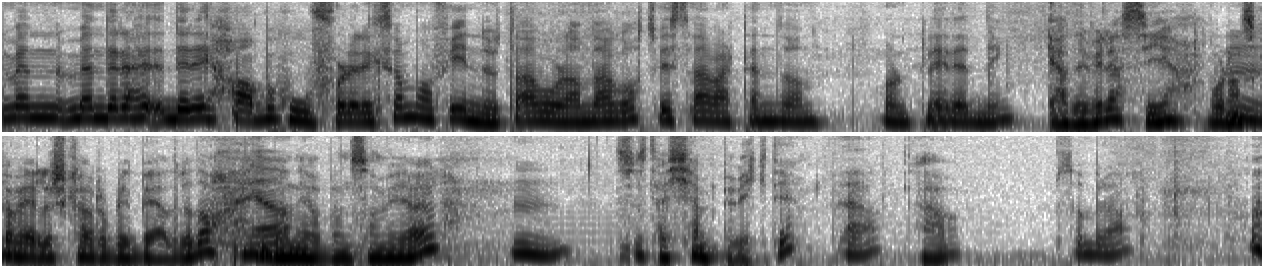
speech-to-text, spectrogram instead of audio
Men, men dere, dere har behov for det, liksom? Å finne ut av hvordan det har gått, hvis det har vært en sånn ordentlig redning? Ja, det vil jeg si. Hvordan skal vi ellers klare å bli bedre da, i Ja. den jobben som vi gjør? Mm. Syns det er kjempeviktig. Ja, Ja. så bra.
